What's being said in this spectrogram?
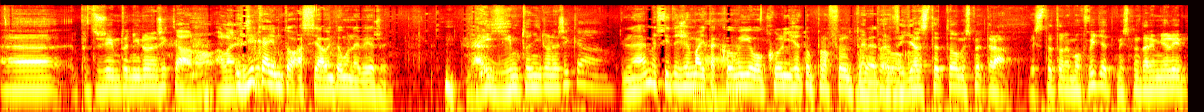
Eh, protože jim to nikdo neříká, no. Ale Říká jako... jim to asi, ale tomu nevěří. Ne, jim to nikdo neříká. Ne, myslíte, že mají ne. takový okolí, že to profiltruje? Ne, to... Viděl jste to, my jsme, teda, vy jste to nemohl vidět, my jsme tady měli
